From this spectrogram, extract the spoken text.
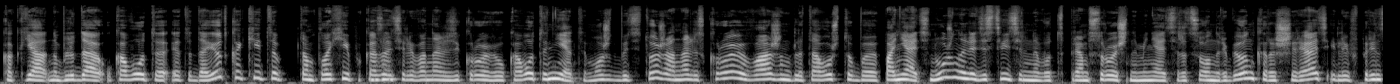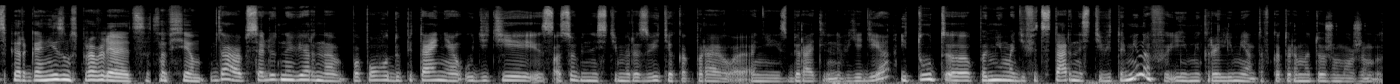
как я наблюдаю, у кого-то это дает какие-то там плохие показатели mm-hmm. в анализе крови, у кого-то нет. И, может быть, тоже анализ крови важен для того, чтобы понять, нужно ли действительно вот прям срочно менять рацион ребенка, расширять, или, в принципе, организм справляется со всем. Да, абсолютно верно. По поводу питания у детей, особенно особенностями развития, как правило, они избирательны в еде. И тут, э, помимо дефицитарности витаминов и микроэлементов, которые мы тоже можем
